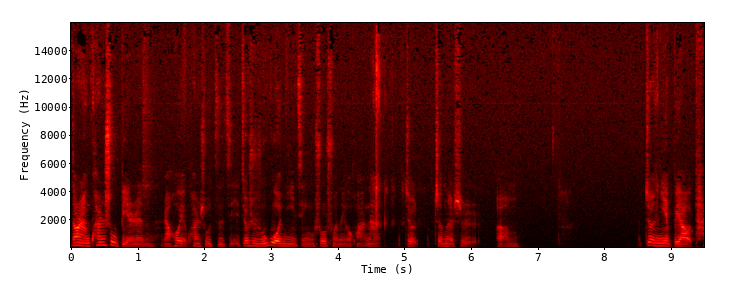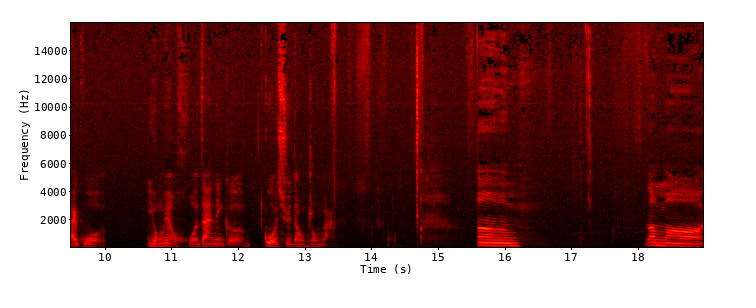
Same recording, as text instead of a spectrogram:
当然宽恕别人，然后也宽恕自己。就是如果你已经说出了那个话，那就真的是嗯，就你也不要太过。永远活在那个过去当中吧。嗯，那么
